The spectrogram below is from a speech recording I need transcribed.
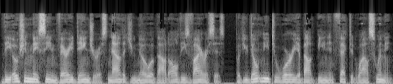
The ocean may seem very dangerous now that you know about all these viruses, but you don't need to worry about being infected while swimming.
